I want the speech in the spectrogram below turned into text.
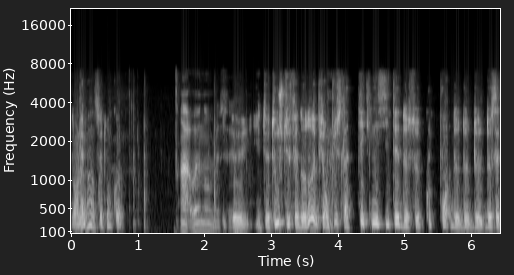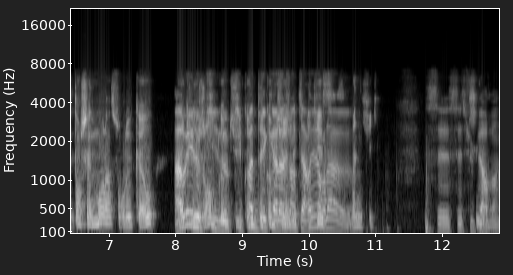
dans les mains, c'est tout quoi. Ah ouais, non, mais c'est. Il, te touche, tu fais dodo, et puis en plus la technicité de ce coup de poing, de, de, de, cet enchaînement là sur le KO. Ah oui, le, petit, le petit pas de décalage intérieur là. Magnifique. C'est superbe, hein.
